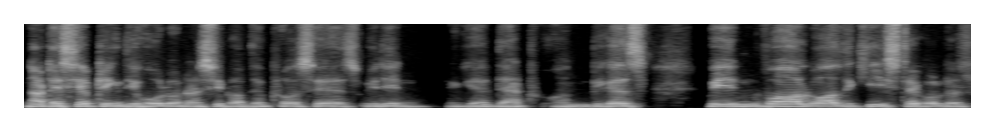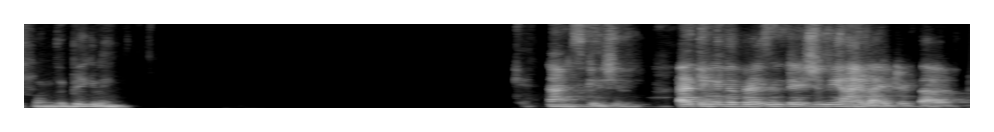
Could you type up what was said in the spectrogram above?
not accepting the whole ownership of the process. We didn't get that one because we involve all the key stakeholders from the beginning. Okay, thanks, Kishan. I think in the presentation, we highlighted that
